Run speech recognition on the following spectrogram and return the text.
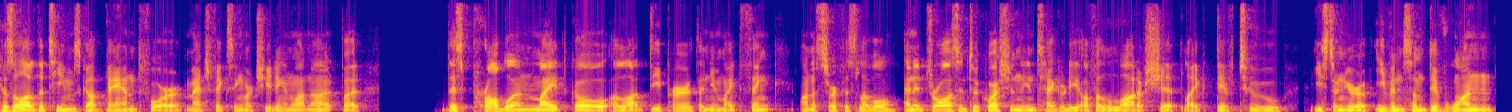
because a lot of the teams got banned for match fixing or cheating and whatnot. But this problem might go a lot deeper than you might think on a surface level, and it draws into question the integrity of a lot of shit like Div Two, Eastern Europe, even some Div One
